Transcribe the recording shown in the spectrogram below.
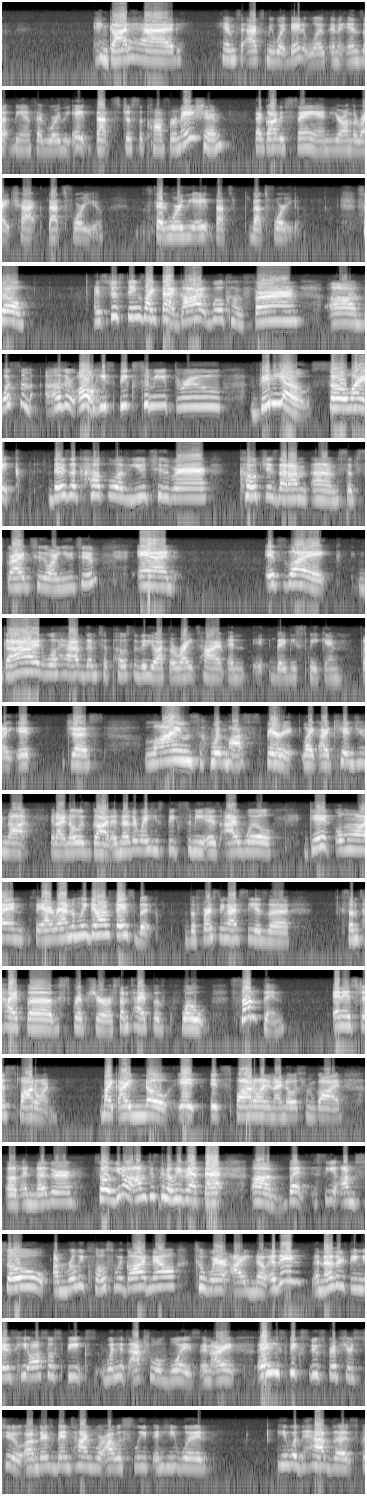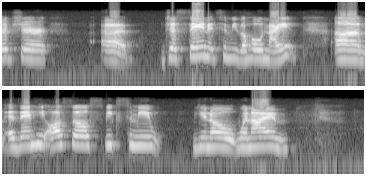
And God had him to ask me what date it was, and it ends up being February the 8th. That's just a confirmation that God is saying you're on the right track. That's for you. February the 8th, that's that's for you. So it's just things like that. God will confirm Um, what's some other? Oh, he speaks to me through videos. So like, there's a couple of YouTuber coaches that I'm um, subscribed to on YouTube, and it's like God will have them to post a video at the right time, and it, they be speaking like it just lines with my spirit. Like I kid you not, and I know it's God. Another way He speaks to me is I will get on. Say I randomly get on Facebook. The first thing I see is a some type of scripture or some type of quote, something, and it's just spot on. Like I know it, it's spot on, and I know it's from God. Um, another, so you know, I'm just gonna leave it at that. Um, but see, I'm so I'm really close with God now to where I know. And then another thing is He also speaks with His actual voice, and I and He speaks through scriptures too. Um, there's been times where I was asleep and He would he would have the scripture uh, just saying it to me the whole night. Um, and then he also speaks to me, you know, when I'm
